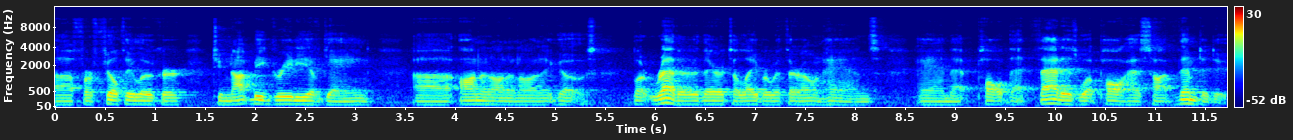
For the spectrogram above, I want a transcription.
uh, for filthy lucre, to not be greedy of gain, uh, on and on and on it goes. But rather, they're to labor with their own hands, and that Paul that that is what Paul has taught them to do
